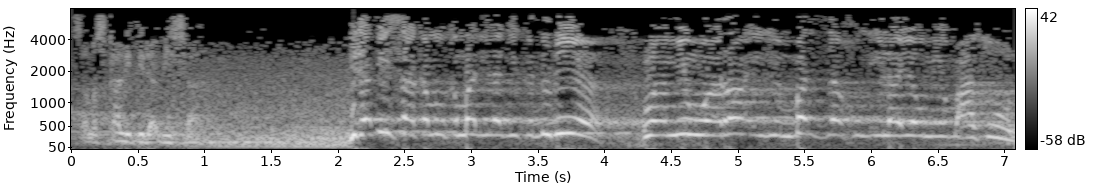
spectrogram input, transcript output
Sama sekali tidak bisa. Tidak bisa kamu kembali lagi ke dunia. Wa min waraihim barzakhun ila yaumi yub'atsun.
